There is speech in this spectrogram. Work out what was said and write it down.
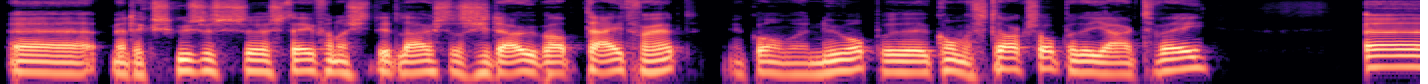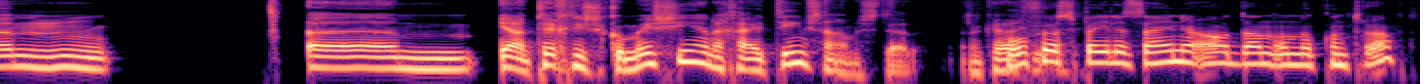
Eh, met excuses, eh, Stefan, als je dit luistert. Als je daar überhaupt tijd voor hebt. Dan komen we nu op. eh, komen we straks op met de jaar twee. Ehm, ehm, ja, een technische commissie. En dan ga je team samenstellen. Je- Hoeveel spelers zijn er al dan onder contract?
